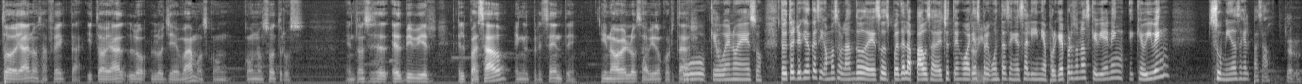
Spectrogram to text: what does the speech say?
todavía nos afecta y todavía lo, llevamos con, nosotros. Entonces es vivir el pasado en el presente y no haberlo sabido cortar. Uh, qué bueno eso. Doctor, yo quiero que sigamos hablando de eso después de la pausa. De hecho, tengo varias preguntas en esa línea, porque hay personas que vienen, que viven sumidas en el pasado. Claro.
